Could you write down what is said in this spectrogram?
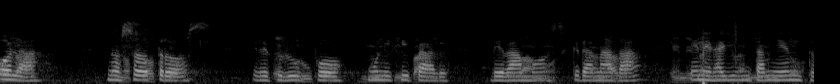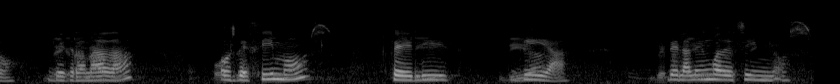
Hola, nosotros, el Grupo Municipal de Vamos Granada, en el Ayuntamiento de Granada, os decimos feliz día de la lengua de signos.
